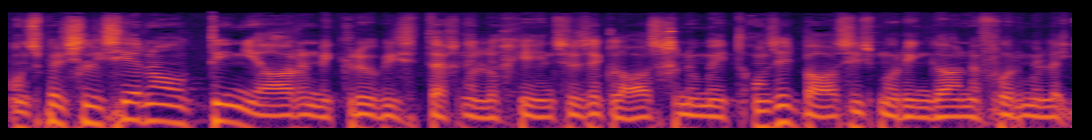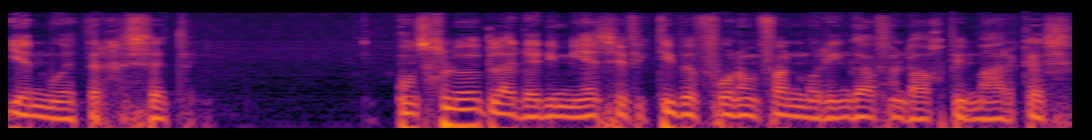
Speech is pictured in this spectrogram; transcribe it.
Ons spesialiseer nou al 10 jaar in mikrobiese tegnologie en soos ek laas genoem het, ons het basies moringa in 'n Formule 1 motor gesit. Ons glo glo dat die mees effektiewe vorm van moringa vandag die mark is.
